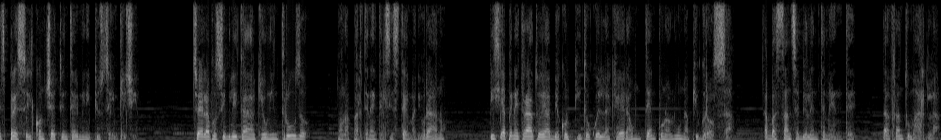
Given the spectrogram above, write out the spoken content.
espresse il concetto in termini più semplici. C'è la possibilità che un intruso, non appartenente al sistema di Urano, vi sia penetrato e abbia colpito quella che era un tempo una luna più grossa, abbastanza violentemente da frantumarla.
